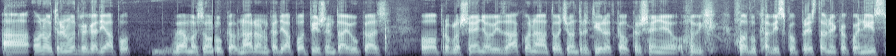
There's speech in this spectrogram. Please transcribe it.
A onog trenutka kad ja, po, veoma sam lukav, naravno kad ja potpišem taj ukaz o proglašenju ovih zakona, to će on tretirati kao kršenje ovih odluka visokog predstavnika koji, nis,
